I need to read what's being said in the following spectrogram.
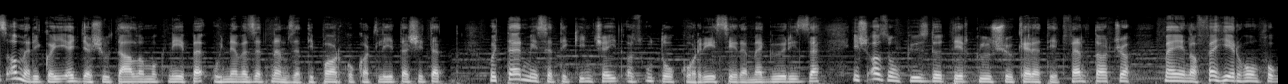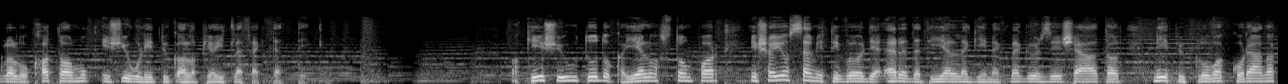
Az amerikai Egyesült Államok népe úgynevezett nemzeti parkokat létesített, hogy természeti kincseit az utókor részére megőrizze, és azon küzdőtér külső keretét fenntartsa, melyen a fehér honfoglalók hatalmuk és jólétük alapjait lefektették. A késő utódok a Yellowstone Park és a Yosemite völgye eredeti jellegének megőrzése által népük lovakkorának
